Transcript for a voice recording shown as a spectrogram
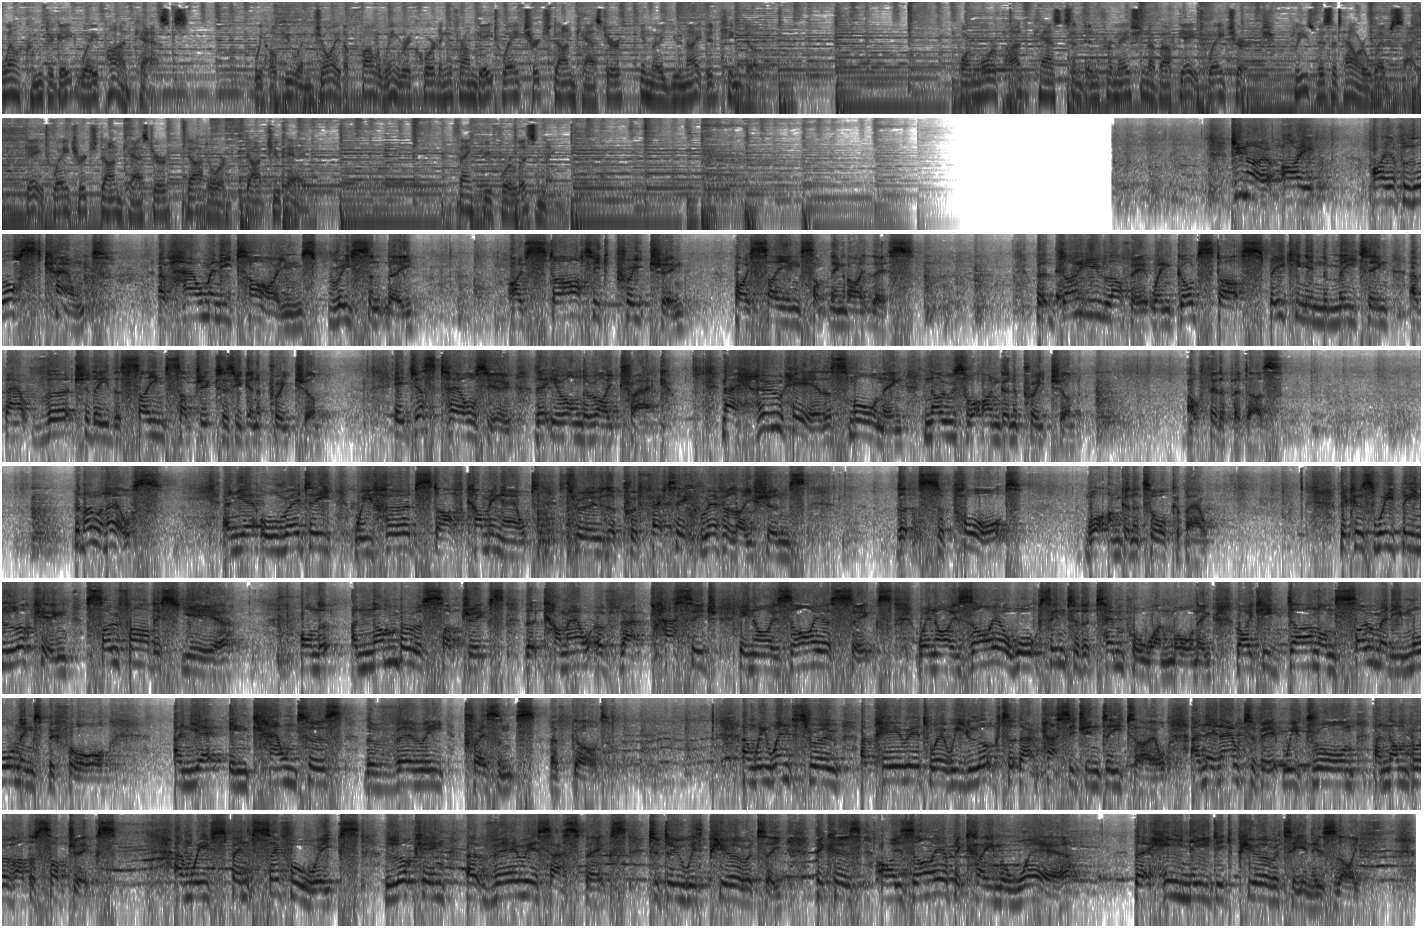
Welcome to Gateway Podcasts. We hope you enjoy the following recording from Gateway Church Doncaster in the United Kingdom. For more podcasts and information about Gateway Church, please visit our website, gatewaychurchdoncaster.org.uk. Thank you for listening. Do you know, I, I have lost count of how many times recently I've started preaching by saying something like this. But don't you love it when God starts speaking in the meeting about virtually the same subject as you're going to preach on? It just tells you that you're on the right track. Now, who here this morning knows what I'm going to preach on? Oh, Philippa does. But no one else. And yet already we've heard stuff coming out through the prophetic revelations that support what I'm going to talk about. Because we've been looking so far this year on a number of subjects that come out of that passage in Isaiah 6 when Isaiah walks into the temple one morning like he'd done on so many mornings before and yet encounters the very presence of God. And we went through a period where we looked at that passage in detail and then out of it we've drawn a number of other subjects. And we've spent several weeks looking at various aspects to do with purity because Isaiah became aware that he needed purity in his life.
